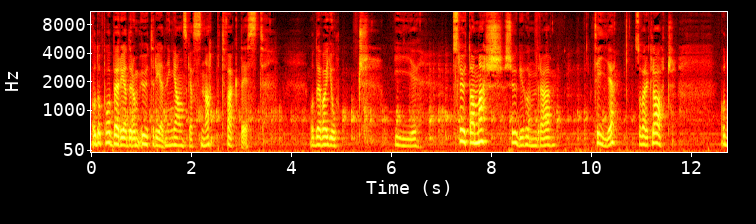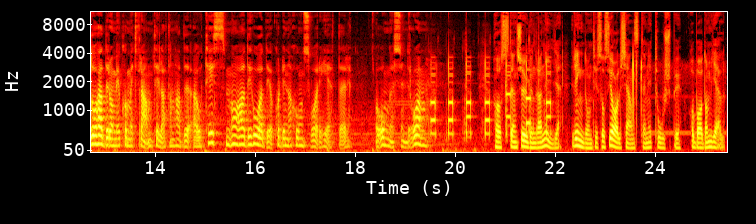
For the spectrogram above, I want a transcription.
Och då påbörjade de utredning ganska snabbt faktiskt. Och det var gjort i slutet av mars 2010 så var det klart. Och då hade de ju kommit fram till att han hade autism och ADHD och koordinationssvårigheter och ångestsyndrom. Hösten 2009 ringde hon till socialtjänsten i Torsby och bad om hjälp.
